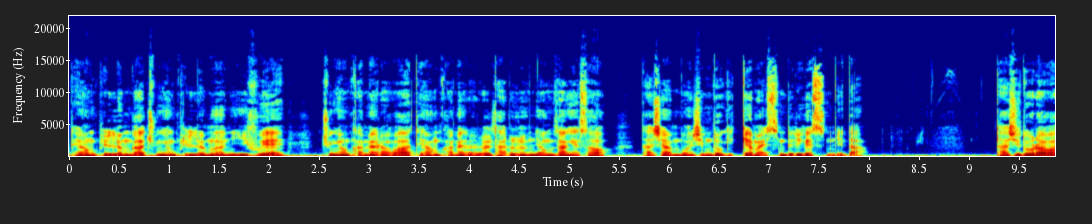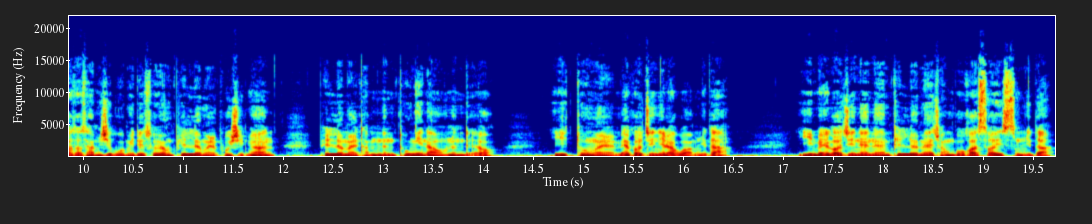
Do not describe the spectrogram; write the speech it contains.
대형 필름과 중형 필름은 이후에 중형 카메라와 대형 카메라를 다루는 영상에서 다시 한번 심도 깊게 말씀드리겠습니다. 다시 돌아와서 35mm 소형 필름을 보시면 필름을 담는 통이 나오는데요. 이 통을 매거진이라고 합니다. 이 매거진에는 필름의 정보가 써 있습니다.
